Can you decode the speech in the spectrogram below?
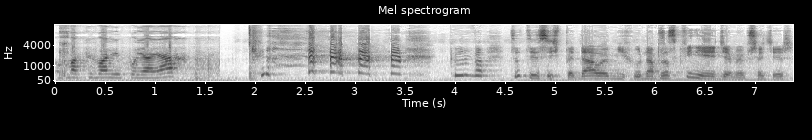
Obmacywanie po jajach? Kurwa, co ty jesteś pedałem, Michu? Na brzoskwinię jedziemy przecież.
